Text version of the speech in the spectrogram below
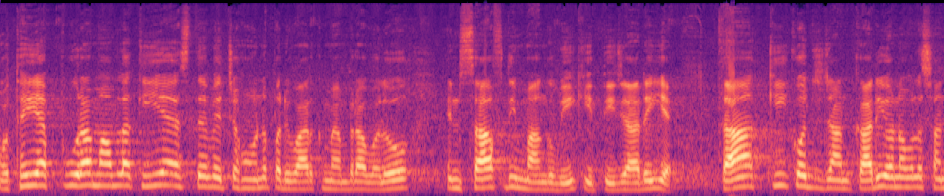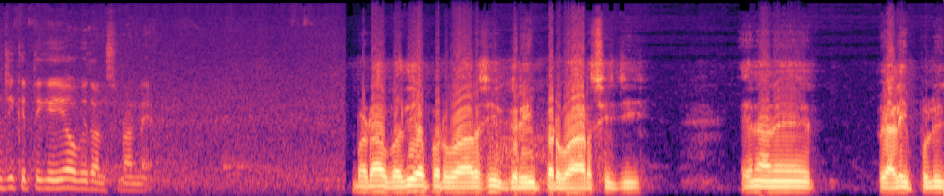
ਉੱਥੇ ਹੀ ਇਹ ਪੂਰਾ ਮਾਮਲਾ ਕੀ ਹੈ? ਇਸ ਦੇ ਵਿੱਚ ਹੁਣ ਪਰਿਵਾਰਕ ਮੈਂਬਰਾਂ ਵੱਲੋਂ ਇਨਸਾਫ ਦੀ ਮੰਗ ਵੀ ਕੀਤੀ ਜਾ ਰਹੀ ਹੈ। ਤਾਂ ਕੀ ਕੁਝ ਜਾਣਕਾਰੀ ਉਹਨਾਂ ਵੱਲੋਂ ਸਾਂਝੀ ਕੀਤੀ ਗਈ ਹੈ, ਉਹ ਵੀ ਤੁਹਾਨੂੰ ਸੁਣਾਉਂਦੇ ਹਾਂ। ਬੜਾ ਵਧੀਆ ਪਰਿਵਾਰ ਸੀ, ਗਰੀਬ ਪਰਿਵਾਰ ਸੀ ਜੀ। ਇਹਨਾਂ ਨੇ ਪਿਆਲੀ ਪੁਲੀ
